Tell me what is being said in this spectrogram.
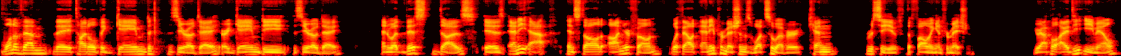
One of them they title the gamed zero day or game D zero day. And what this does is any app installed on your phone without any permissions whatsoever can receive the following information your Apple ID email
